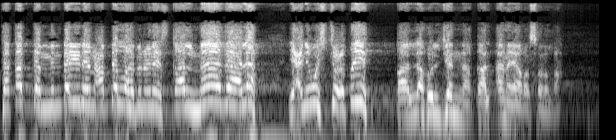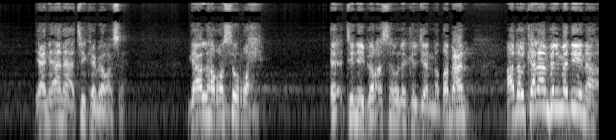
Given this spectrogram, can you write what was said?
تقدم من بينهم عبد الله بن أنيس قال ماذا له؟ يعني وش تعطيه؟ قال له الجنة. قال أنا يا رسول الله. يعني أنا أتيك برأسه. قال له الرسول رح ائتني برأسه لك الجنة. طبعا هذا الكلام في المدينة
